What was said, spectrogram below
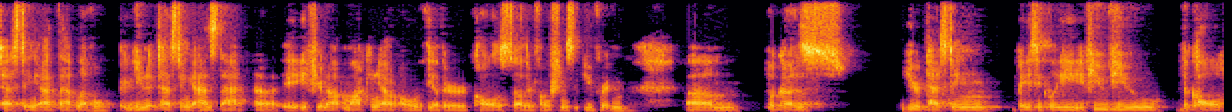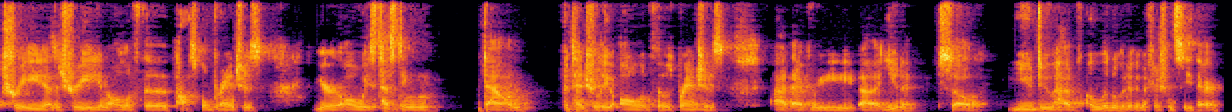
testing at that level, unit testing as that, uh, if you're not mocking out all of the other calls to other functions that you've written, um, because you're testing basically if you view the call tree as a tree and all of the possible branches, you're always testing down potentially all of those branches at every uh, unit. So you do have a little bit of inefficiency there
